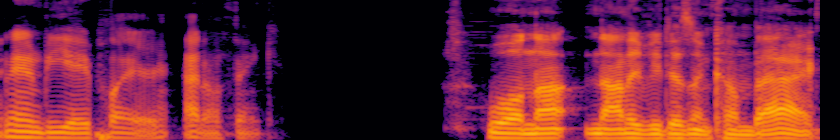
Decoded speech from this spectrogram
an NBA player, I don't think. well, not not if he doesn't come back.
